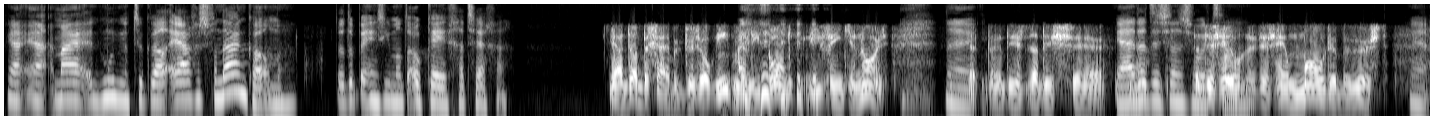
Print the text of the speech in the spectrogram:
ja, ja. Maar het moet natuurlijk wel ergens vandaan komen. Dat opeens iemand oké gaat zeggen. Ja, dat begrijp ik dus ook niet. Maar die bron, die vind je nooit. Nee. Dat, dat is... Dat is eh, Ja, dat is een soort... Het is heel, het is heel modebewust. Ja.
